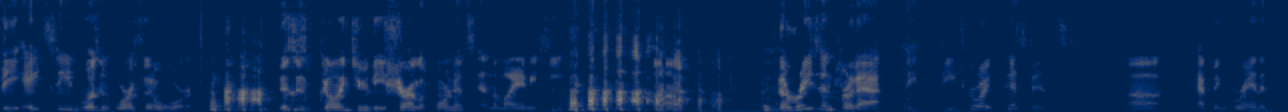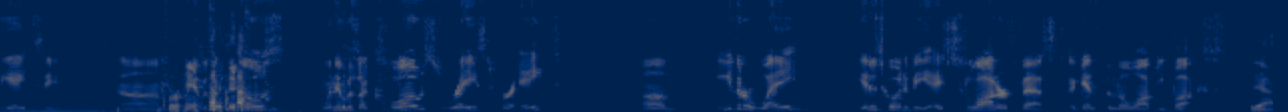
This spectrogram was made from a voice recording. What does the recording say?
the eight seed wasn't worth it award. this is going to the Charlotte Hornets and the Miami Heat. Uh, the reason for that, the Detroit Pistons uh, have been granted the eight seed. Um, when it was a close, when it was a close race for eight. Um, either way, it is going to be a slaughter fest against the Milwaukee Bucks. yeah.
